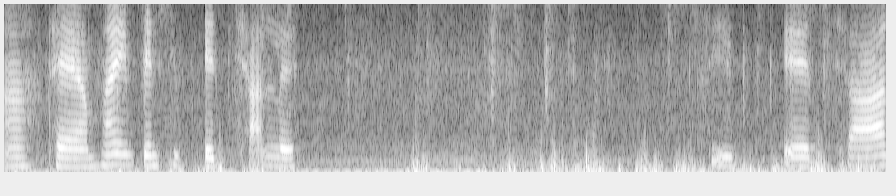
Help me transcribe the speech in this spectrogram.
อะ แถมให้เป็นสิบเอ็ดชั้นเลยสิบเอ็ดชั้น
